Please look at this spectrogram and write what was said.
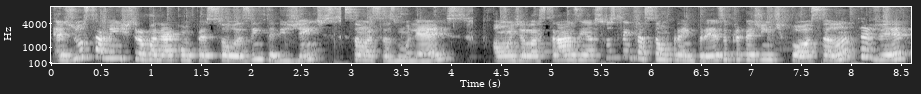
é justamente trabalhar com pessoas inteligentes, que são essas mulheres, onde elas trazem a sustentação para a empresa para que a gente possa antever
